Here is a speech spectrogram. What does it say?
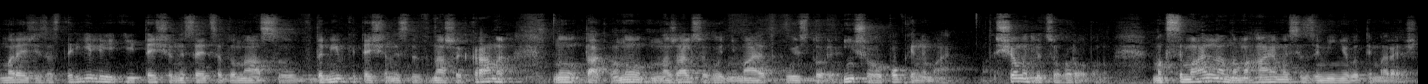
мережі застарілі, і те, що несеться до нас в домівки, те, що несе в наших кранах, ну так воно на жаль сьогодні має таку історію. Іншого поки немає. Що ми для цього робимо? Максимально намагаємося замінювати мережі.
